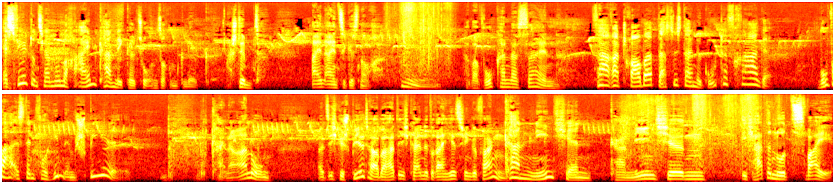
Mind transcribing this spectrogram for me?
Es fehlt uns ja nur noch ein Karnickel zu unserem Glück. Stimmt. Ein einziges noch. Hm. Aber wo kann das sein? Fahrradschrauber, das ist eine gute Frage. Wo war es denn vorhin im Spiel? Keine Ahnung. Als ich gespielt habe, hatte ich keine drei Häschen gefangen. Kaninchen. Kaninchen. Ich hatte nur zwei.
